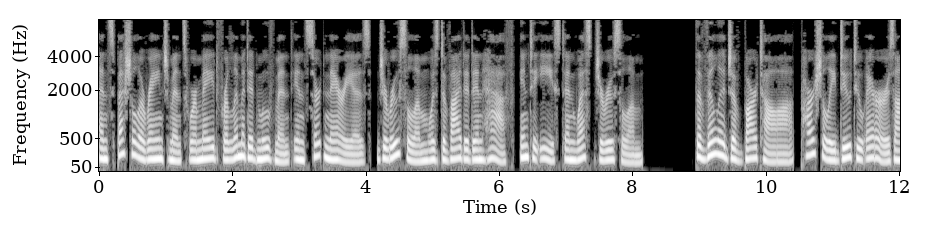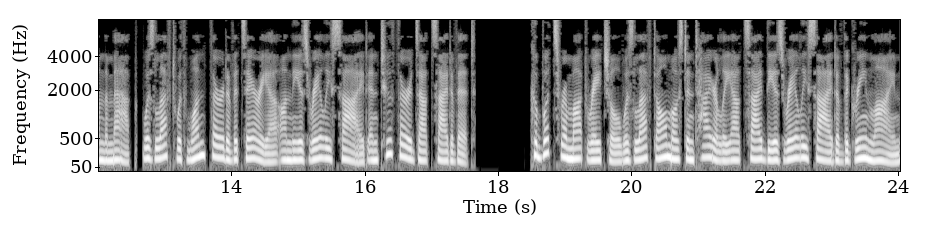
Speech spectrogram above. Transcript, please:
and special arrangements were made for limited movement in certain areas. Jerusalem was divided in half, into East and West Jerusalem. The village of Barta'ah, partially due to errors on the map, was left with one-third of its area on the Israeli side and two-thirds outside of it. Kibbutz Ramat Rachel was left almost entirely outside the Israeli side of the Green Line,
